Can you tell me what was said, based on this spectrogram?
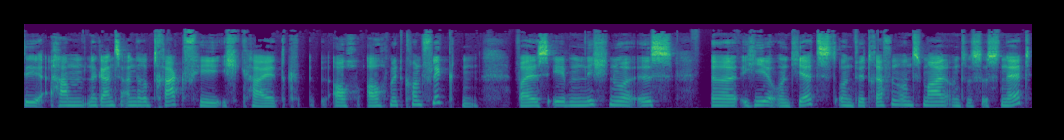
die haben eine ganz andere Tragfähigkeit, auch, auch mit Konflikten, weil es eben nicht nur ist, äh, hier und jetzt und wir treffen uns mal und es ist nett,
